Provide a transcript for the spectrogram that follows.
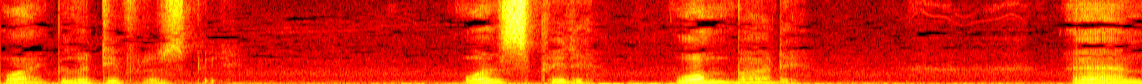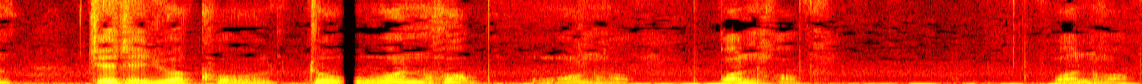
Why? Because different spirit. One spirit, one body. And JJ, you are called to one hope, one hope, one hope, one hope.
